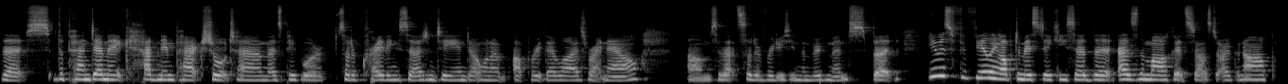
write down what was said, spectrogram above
that the pandemic had an impact short term as people are sort of craving certainty and don't want to uproot their lives right now. Um, so that's sort of reducing the movement. But he was feeling optimistic. He said that as the market starts to open up,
